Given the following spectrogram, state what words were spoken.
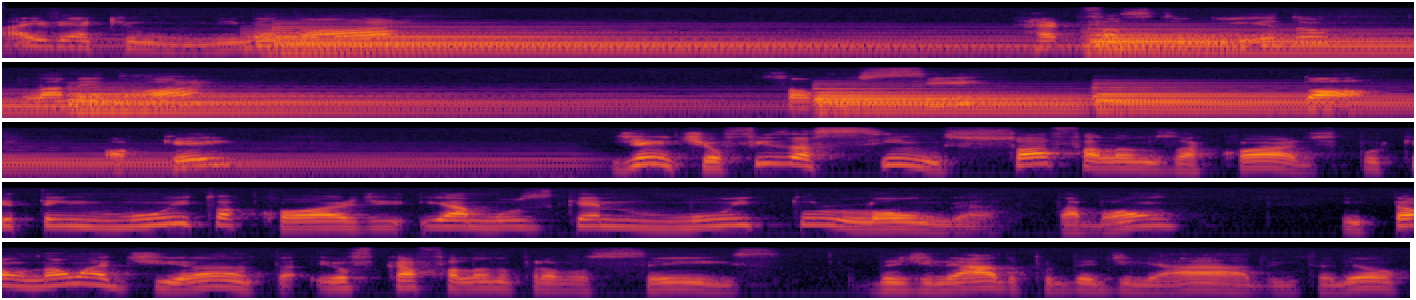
Aí vem aqui um Mi menor, Ré com Fá sustenido, Lá menor, Sol com Si, Dó, ok? Gente, eu fiz assim, só falando os acordes, porque tem muito acorde e a música é muito longa, tá bom? Então não adianta eu ficar falando para vocês dedilhado por dedilhado, entendeu?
